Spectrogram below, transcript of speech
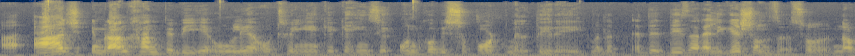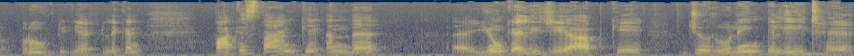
آج عمران خان پہ بھی یہ انگلیاں اٹھ رہی ہیں کہ کہیں سے ان کو بھی سپورٹ ملتی رہی۔ مطلب these are allegations so not proved yet لیکن پاکستان کے اندر یوں کہہ لیجیے آپ کے جو رولنگ ایلیٹ ہے،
